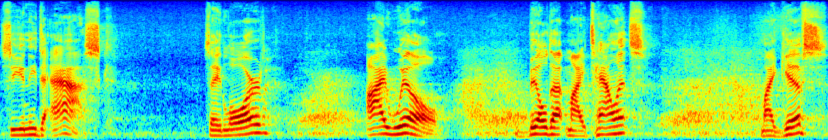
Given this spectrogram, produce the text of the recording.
So you need to ask. Say, Lord, I will build up my talents, my gifts,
